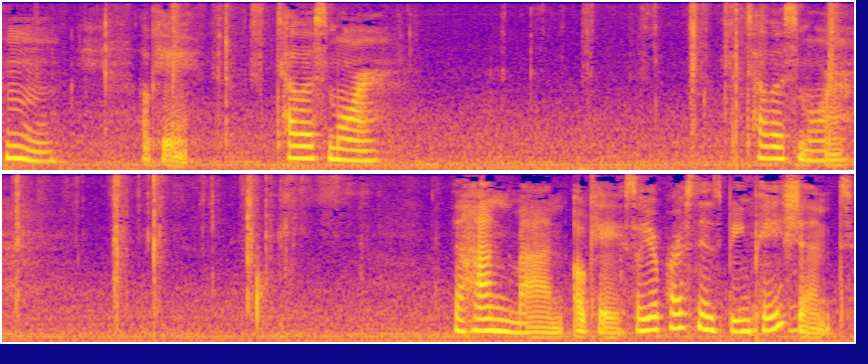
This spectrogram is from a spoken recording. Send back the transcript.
Hmm. Okay, tell us more. Tell us more. The hangman. Okay, so your person is being patient.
